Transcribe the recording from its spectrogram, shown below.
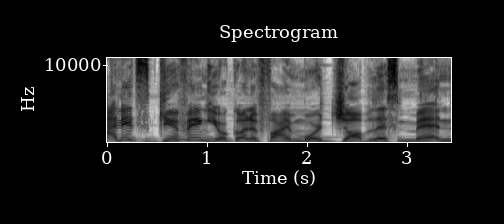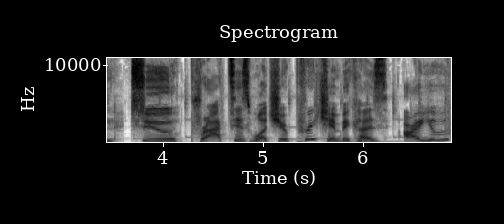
And it's giving you're gonna find more jobless men to practice what you're preaching because are you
